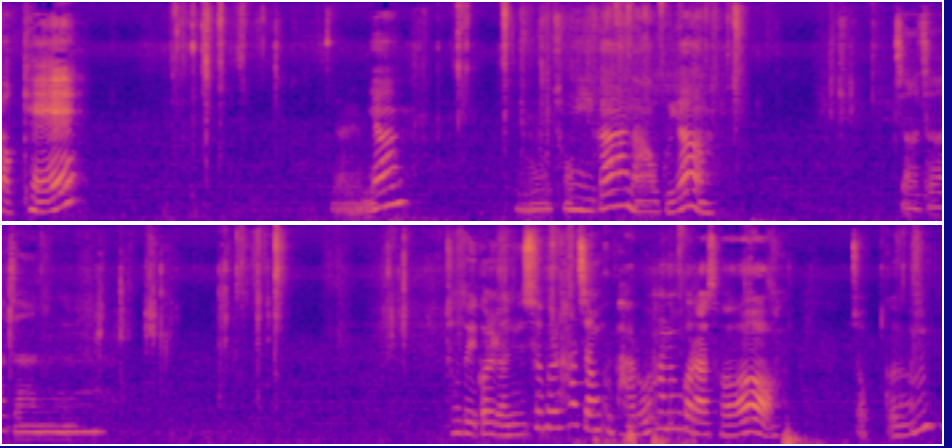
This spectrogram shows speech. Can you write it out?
이렇게 열면 요 종이가 나오고요. 짜자잔. 저도 이걸 연습을 하지 않고 바로 하는 거라서 조금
